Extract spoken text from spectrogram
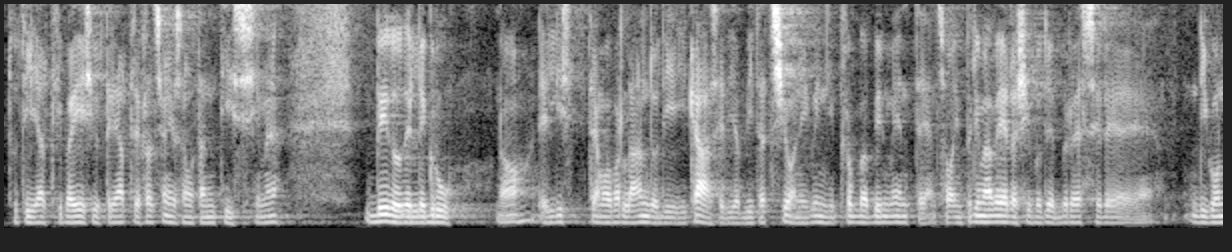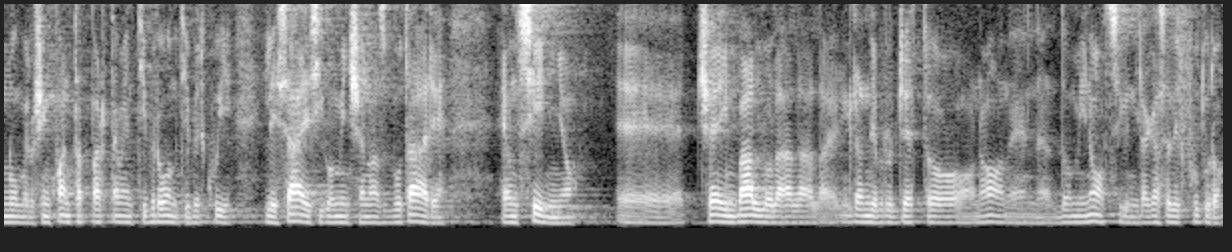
tutti gli altri paesi, tutte le altre frazioni, sono tantissime. Vedo delle gru, no? e lì stiamo parlando di case, di abitazioni, quindi probabilmente insomma, in primavera ci potrebbero essere, dico un numero, 50 appartamenti pronti per cui le SAE si cominciano a svuotare, è un segno eh, c'è in ballo la, la, la, il grande progetto no, nel Dominozzi, quindi la casa del futuro.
